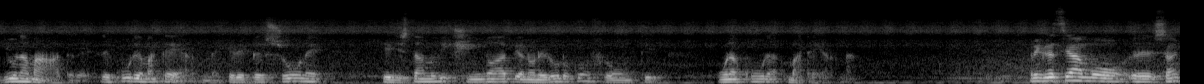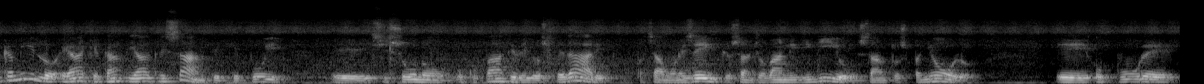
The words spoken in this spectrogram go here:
di una madre, le cure materne, che le persone che gli stanno vicino abbiano nei loro confronti una cura materna. Ringraziamo eh, San Camillo e anche tanti altri santi che poi eh, si sono occupati degli ospedali. Facciamo un esempio, San Giovanni di Dio, un santo spagnolo, eh, oppure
